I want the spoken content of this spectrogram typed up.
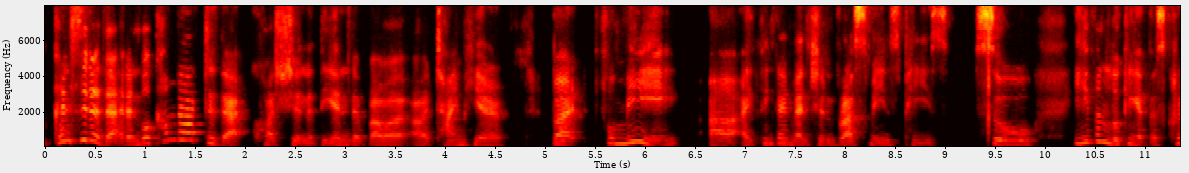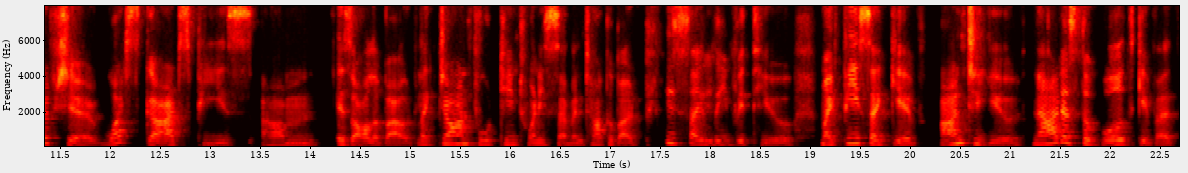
consider that and we'll come back to that question at the end of our, our time here. But for me uh, i think i mentioned rest means peace. So, even looking at the scripture, what's God's peace um, is all about? Like John 14, 27, talk about peace I leave with you, my peace I give unto you, not as the world giveth,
